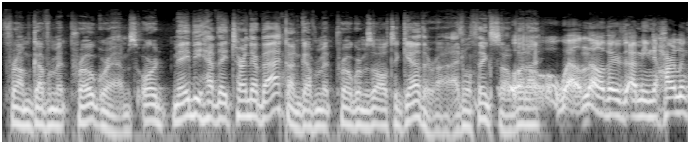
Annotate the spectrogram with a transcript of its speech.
from government programs, or maybe have they turned their back on government programs altogether? I don't think so. But well, I, well, no. There's, I mean, Harlan.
